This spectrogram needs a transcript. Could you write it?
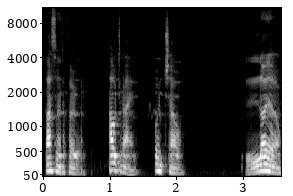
was mit der Folge. Haut rein und ciao. Leute.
